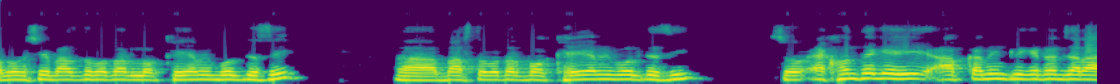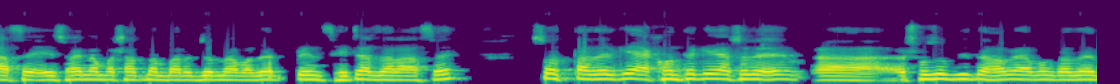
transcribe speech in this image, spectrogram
এবং সেই বাস্তবতার লক্ষ্যেই আমি বলতেছি বাস্তবতার পক্ষেই আমি বলতেছি। সো এখন থেকেই আপকামিং ক্রিকেটার যারা আছে, এই ছয় নাম্বার সাত নাম্বারের জন্য আমাদের প্রিন্স হিটার যারা আছে সো তাদেরকে এখন থেকেই আসলে সুযোগ দিতে হবে এবং তাদের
